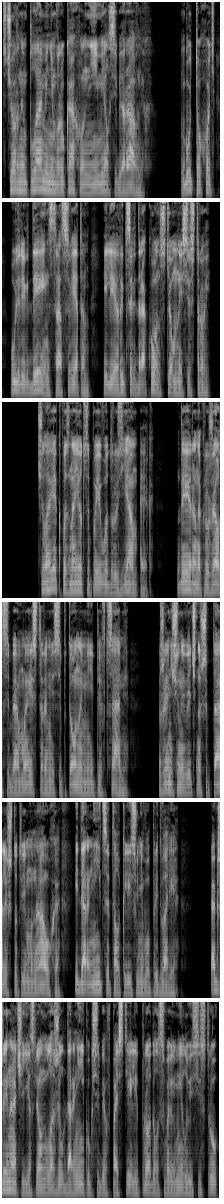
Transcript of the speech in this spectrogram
С черным пламенем в руках он не имел себе равных. Будь то хоть Ульрик Дейн с рассветом или рыцарь-дракон с темной сестрой. Человек познается по его друзьям, Эк. Дейрон окружал себя мейстерами, септонами и певцами. Женщины вечно шептали что-то ему на ухо, и дарницы толклись у него при дворе. Как же иначе, если он уложил дарнику к себе в постель и продал свою милую сестру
